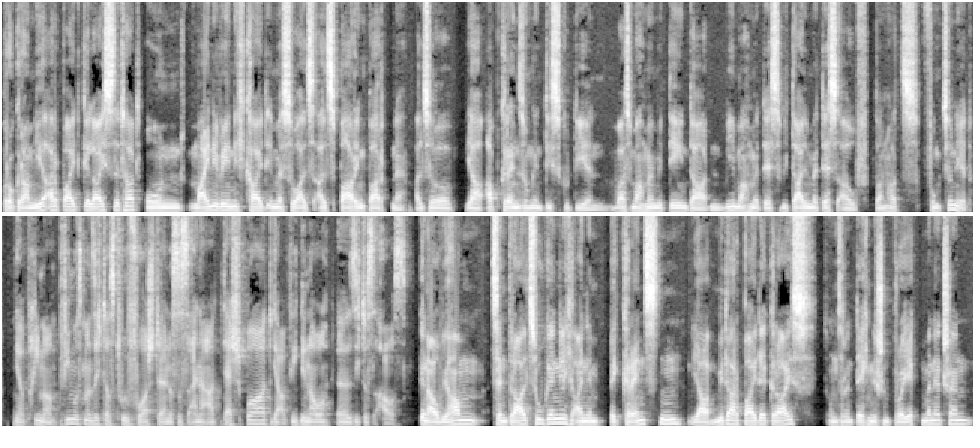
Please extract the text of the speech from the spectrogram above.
Programmierarbeit geleistet hat und meine Wenigkeit immer so als, als Sparringpartner. Also, ja, Abgrenzungen diskutieren. Was machen wir mit den Daten? Wie machen wir das? Wie teilen wir das auf? Dann hat's funktioniert. Ja, prima. Wie muss man sich das Tool vorstellen? Das ist eine Art Dashboard. Ja, wie genau äh, sieht es aus? Genau, wir haben zentral zugänglich einen begrenzten ja, Mitarbeiterkreis, unseren technischen Projektmanagern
